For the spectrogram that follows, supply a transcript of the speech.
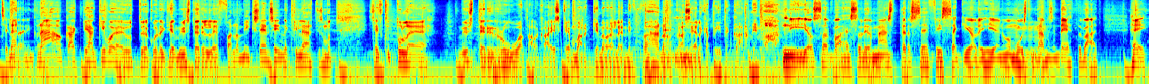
sillä Nä, niin. Nämä on kaikki ihan kivoja juttuja kuitenkin ja mysteerileffa. No miksei sinnekin lähtisi, mutta sitten kun tulee mysteeriruuat alkaa iskeä markkinoille, niin vähän alkaa selkäpiitä karmimaan. Niin, jossain vaiheessa oli jo Masterchefissäkin oli hieno. Mä muistan tämmöisen tehtävää, että hei,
